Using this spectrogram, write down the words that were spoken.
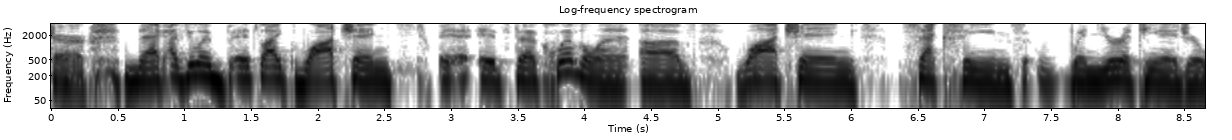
there. Neck, I feel like it's like watching. It's the equivalent of watching sex scenes when you're a teenager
